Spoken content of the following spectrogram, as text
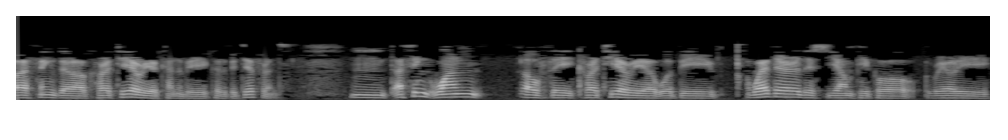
I think the criteria can be could be different. Mm, I think one of the criteria would be whether this young people really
